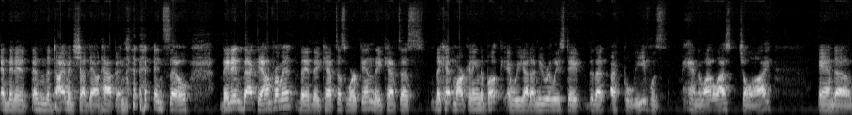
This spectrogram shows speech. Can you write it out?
and then it and the diamond shutdown happened, and so they didn't back down from it. They they kept us working. They kept us. They kept marketing the book, and we got a new release date that I believe was man, a lot last July and uh,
